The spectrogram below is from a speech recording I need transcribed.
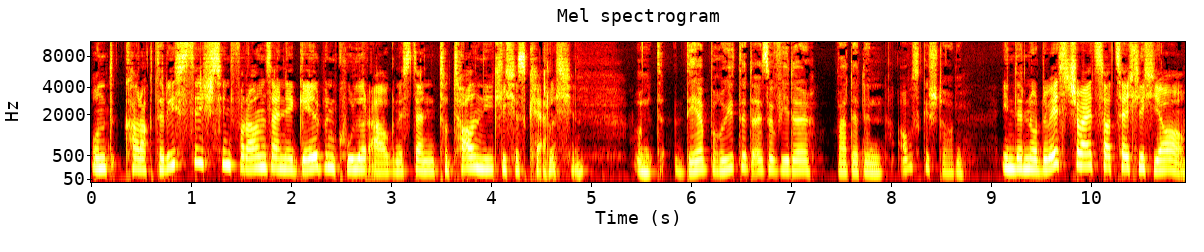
und charakteristisch sind vor allem seine gelben Kulleraugen. Ist ein total niedliches Kerlchen. Und der brütet also wieder, war der denn ausgestorben? In der Nordwestschweiz tatsächlich ja.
